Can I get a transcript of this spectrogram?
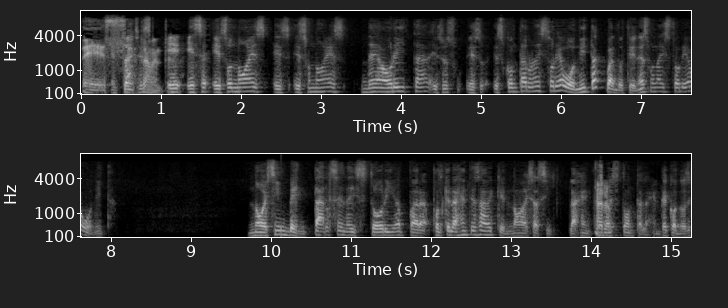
Exactamente. Eh, eso, no es, eso no es de ahorita, eso es, es contar una historia bonita cuando tienes una historia bonita. No es inventarse la historia para, porque la gente sabe que no es así. La gente no es tonta, la gente conoce.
